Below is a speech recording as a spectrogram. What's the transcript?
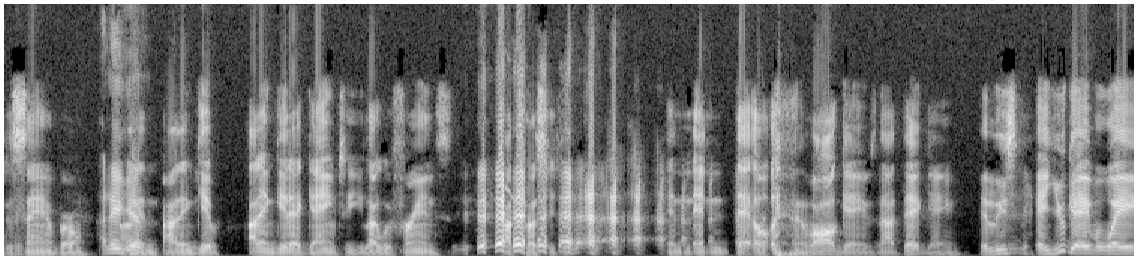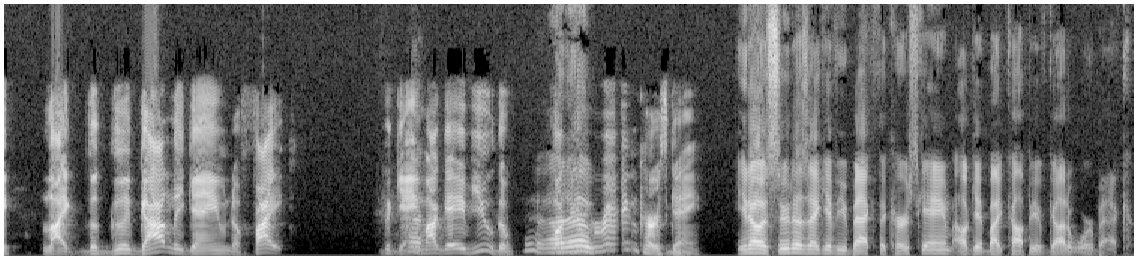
Just saying, bro. I I to get. didn't, I didn't give, I didn't get that game to you. Like we're friends, I trusted you. and and that of all games, not that game. At least, and you gave away like the good godly game to fight the game I gave you, the I know. fucking ring curse game. You know, as soon as I give you back the curse game, I'll get my copy of God of War back.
